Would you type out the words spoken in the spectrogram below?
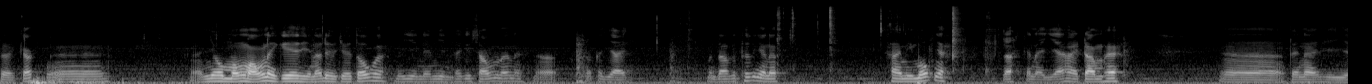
rồi cắt uh, nhôm mỏng mỏng này kia thì nó đều chơi tốt á. Bởi vì anh em nhìn thấy cái sóng nó nè đó, rất là dày. Mình đo kích thước nha nè. 21 nha. Rồi cái này giá 200 ha. À, cái này thì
